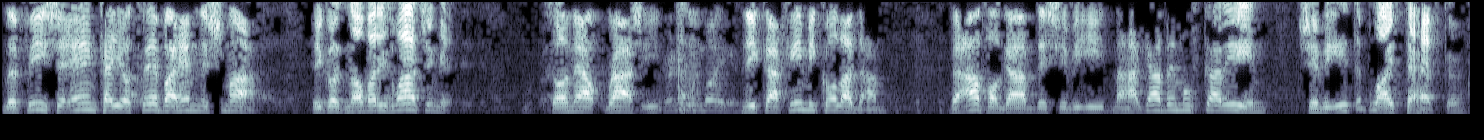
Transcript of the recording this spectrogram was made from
לפי שאין כיוצא בהם נשמר. Because nobody's watching it. So now, Rashi, ניקחים מכל אדם, ואף על גב דשביעית נהגה במופקרים, שביעית applies to hefker.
